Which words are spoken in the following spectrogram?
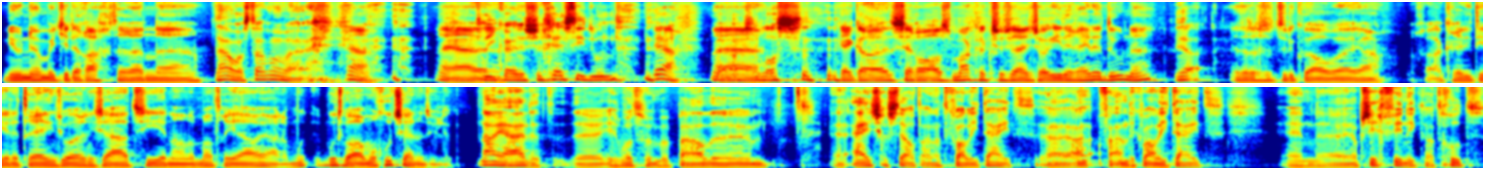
nieuw nummertje erachter en... eh, Nou, was dat maar waar. ja, nou ja, Die eh, kan je een suggestie doen ja, nou ja. Axelos. Kijk, al- zeggen we, als het makkelijk zou zijn, zou iedereen het doen, hè? ja. En dat is natuurlijk wel, eh, ja, geaccrediteerde trainingsorganisatie en dan het materiaal. Ja, dat moet, moet wel allemaal goed zijn natuurlijk. Nou ja, dat, de, er wordt een bepaalde eh, eis gesteld aan, het kwaliteit, eh, aan, aan de kwaliteit. En eh, op zich vind ik dat goed.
